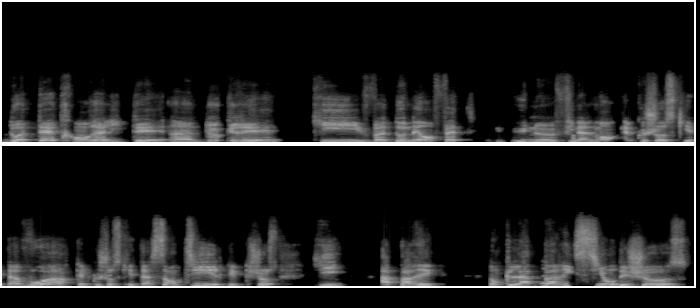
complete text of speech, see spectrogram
doit être en réalité un degré qui va donner en fait une, finalement quelque chose qui est à voir, quelque chose qui est à sentir, quelque chose qui apparaît. Donc l'apparition des choses,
